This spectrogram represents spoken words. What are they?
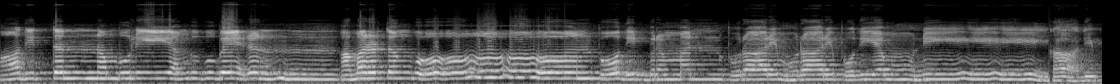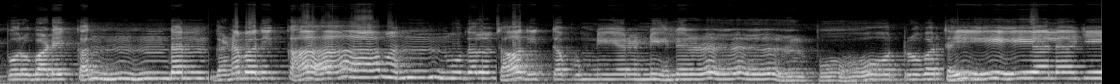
ஆதித்தன் அம்புலி அங்கு குபேரன் அமரர் தங்கோன் போதிற் பிரம்மன் புராரி முராரி பொதிய மூனி காதிப்பொருபடை கந்தன் கணபதி காமன் முதல் சாதித்த புண்ணியர் நிழல் போற்றுவர் தையலையே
